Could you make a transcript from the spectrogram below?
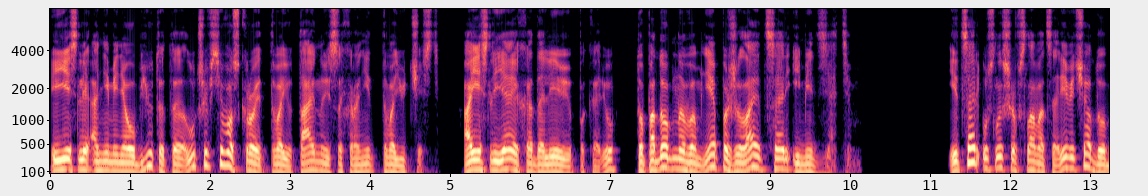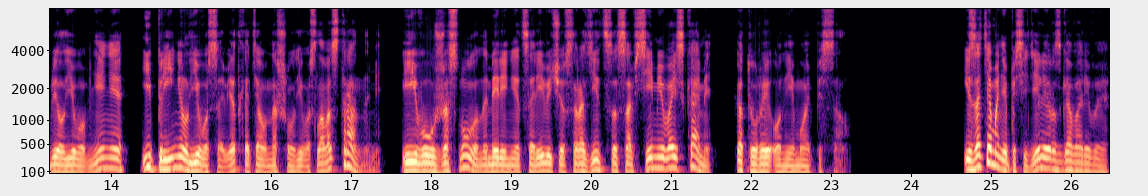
И если они меня убьют, это лучше всего скроет твою тайну и сохранит твою честь. А если я их одолею и покорю, то подобного мне пожелает царь иметь зятем. И царь, услышав слова царевича, одобрил его мнение и принял его совет, хотя он нашел его слова странными, и его ужаснуло намерение царевича сразиться со всеми войсками, которые он ему описал. И затем они посидели, разговаривая,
